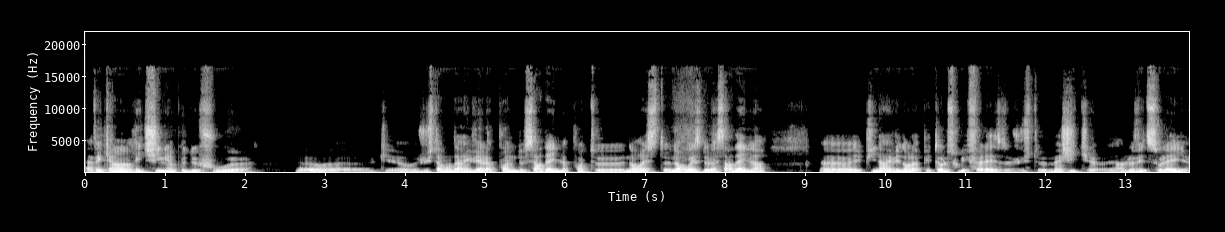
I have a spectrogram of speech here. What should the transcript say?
avec un reaching un peu de fou juste avant d'arriver à la pointe de Sardaigne, la pointe nord-est, nord-ouest de la Sardaigne là. et puis une arrivée dans la pétole sous les falaises juste magique, un lever de soleil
